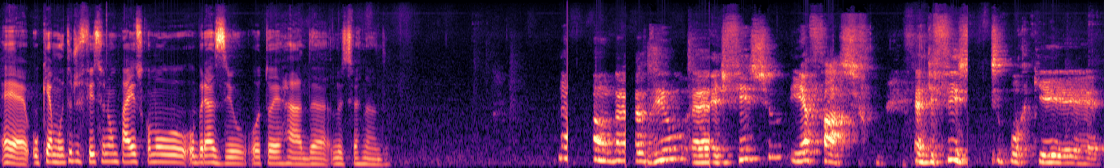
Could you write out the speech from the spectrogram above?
é, o que é muito difícil num país como o Brasil. Ou estou errada, Luiz Fernando? Não, o Brasil é, é difícil e é fácil. É difícil porque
